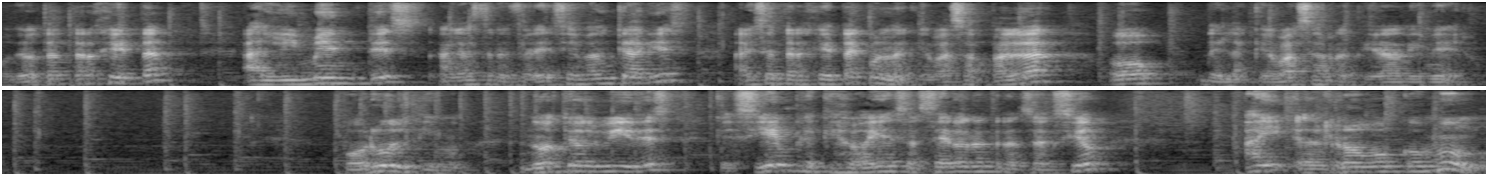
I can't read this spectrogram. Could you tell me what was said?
o de otra tarjeta, alimentes, hagas transferencias bancarias a esa tarjeta con la que vas a pagar o de la que vas a retirar dinero. Por último, no te olvides que siempre que vayas a hacer una transacción, hay el robo común,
